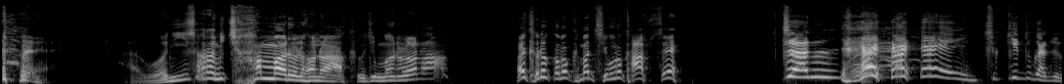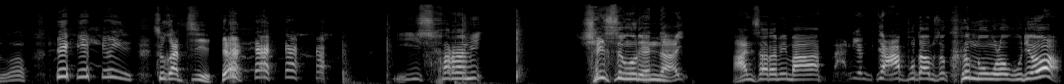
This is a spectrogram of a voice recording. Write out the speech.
아, 원이 사람이 참말을 하나 거짓말을 하나? 아, 그럴 거면 그만 집으로 갑세. 짠! 죽기도 가지고. 속았지? 이 사람이 실성을 했나? 안 사람이 막 많이 아프다면서 그런 농을 하고 그려?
